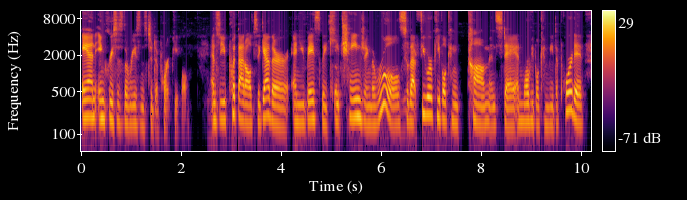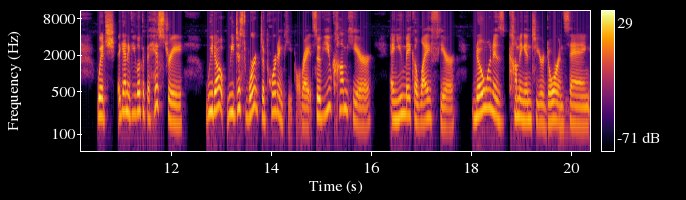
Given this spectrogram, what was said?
and increases the reasons to deport people. And so you put that all together and you basically keep changing the rules so that fewer people can come and stay and more people can be deported. Which, again, if you look at the history, we don't we just weren't deporting people right so if you come here and you make a life here no one is coming into your door and mm-hmm. saying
